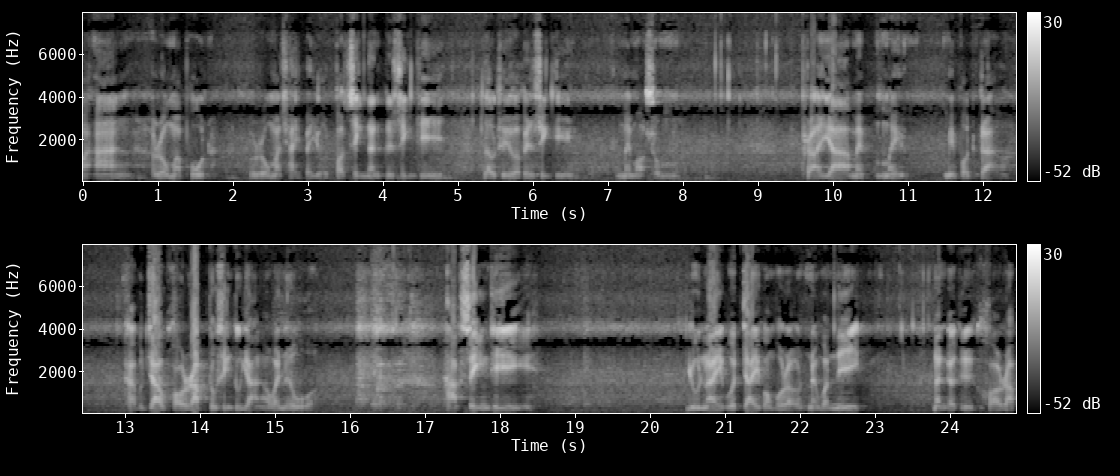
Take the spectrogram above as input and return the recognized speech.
มาอ้างลงมาพูดลงมาใช้ประโยชน์ เพราะสิ่งนั้นคือสิ่งที่เราถือว่าเป็นสิ่งที่ไม่เหมาะสม พระยาไม่ไม่มีผลกล่าวข้าพเจ้าขอรับทุกสิ่งทุกอย่างเอาไว้เหนือหัว หากสิ่งที่อยู่ในหัวใจของพวกเราในวันนี้ นั่นก็คือขอรับ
